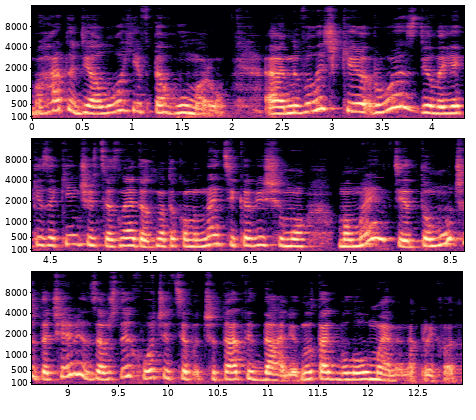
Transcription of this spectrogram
багато діалогів та гумору. Е, Невеличкі розділи, які закінчуються, знаєте, от на такому найцікавішому моменті, тому читачеві завжди хочеться читати далі. Ну, так було у мене, наприклад.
